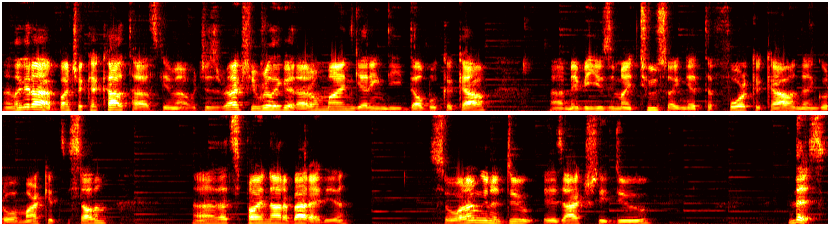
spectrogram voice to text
And look at that, a bunch of cacao tiles came out, which is actually really good. I don't mind getting the double cacao. Uh, maybe using my two so I can get to four cacao and then go to a market to sell them. Uh, that's probably not a bad idea. So what I'm gonna do is actually do this.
